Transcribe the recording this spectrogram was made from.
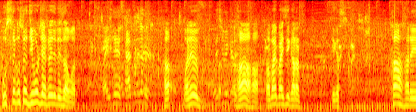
খুঁজতে খুঁজতে জীবন শেষ হয়ে যেতেছে আমার। হ্যাঁ মানে হ্যাঁ হ্যাঁ ভাই পাইছি খারাপ। ঠিক আছে। হ্যাঁ আরে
